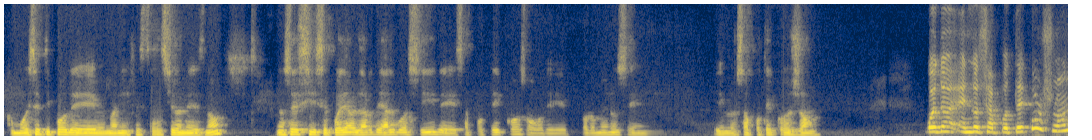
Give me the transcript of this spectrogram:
como ese tipo de manifestaciones, ¿no? No sé si se puede hablar de algo así, de zapotecos o de, por lo menos en, en los zapotecos Ron. Bueno, en los zapotecos Ron,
